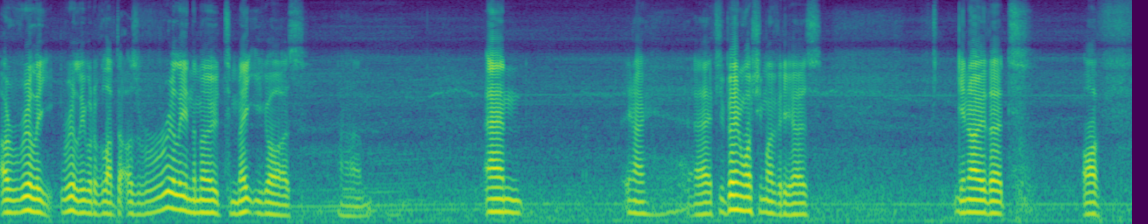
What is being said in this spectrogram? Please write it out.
I really, really would have loved it. I was really in the mood to meet you guys, um, and you know, uh, if you've been watching my videos, you know that I've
